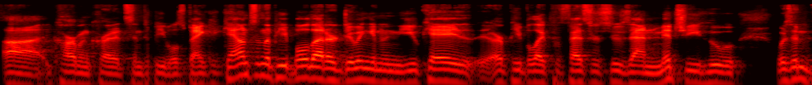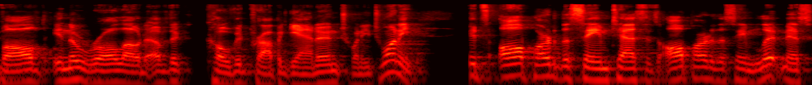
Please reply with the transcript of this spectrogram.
uh, carbon credits into people's bank accounts. And the people that are doing it in the UK are people like Professor Suzanne Michie, who was involved in the rollout of the COVID propaganda in 2020. It's all part of the same test. It's all part of the same litmus.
